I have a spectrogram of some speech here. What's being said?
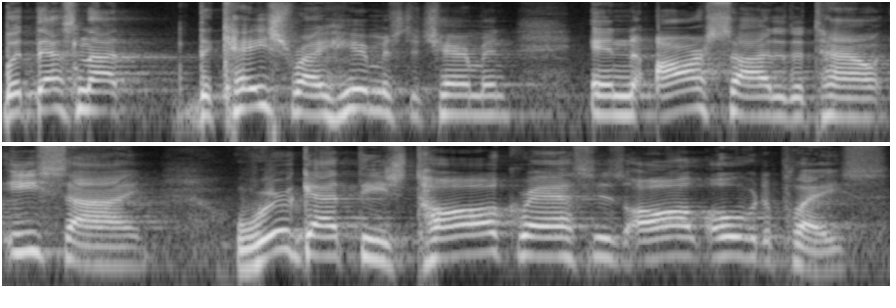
But that's not the case right here, Mr. Chairman. In our side of the town, east side, we've got these tall grasses all over the place,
